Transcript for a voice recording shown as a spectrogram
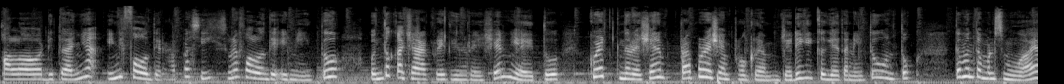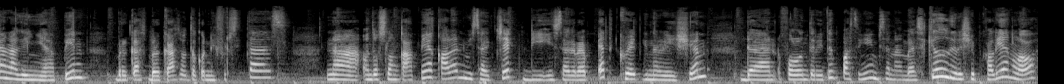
Kalau ditanya, ini volunteer apa sih? Sebenarnya volunteer ini itu untuk acara Create Generation, yaitu Create Generation Preparation Program. Jadi, kegiatan itu untuk teman-teman semua yang lagi nyiapin berkas-berkas untuk universitas. Nah, untuk selengkapnya kalian bisa cek di Instagram at Create Generation, dan volunteer itu pastinya bisa nambah skill leadership kalian loh.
